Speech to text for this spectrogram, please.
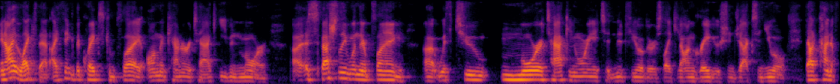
And I liked that. I think the Quakes can play on the counterattack even more, uh, especially when they're playing uh, with two more attacking oriented midfielders like Jan Gregus and Jackson Yueill. That kind of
